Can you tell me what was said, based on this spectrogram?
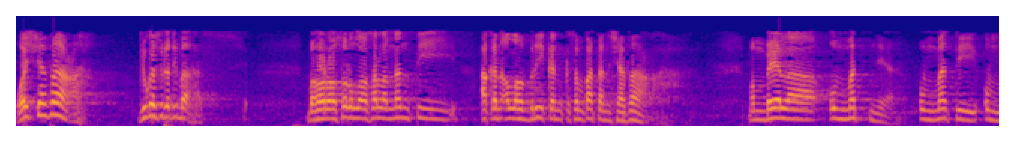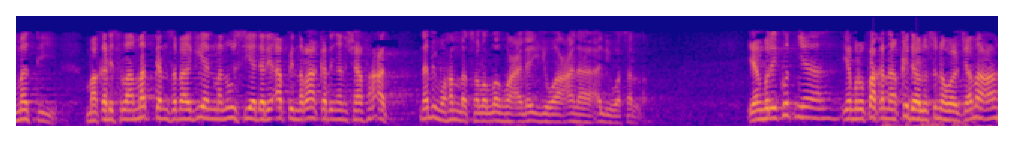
Wasyafa'ah juga sudah dibahas. Bahwa Rasulullah SAW nanti akan Allah berikan kesempatan syafa'ah. Membela umatnya. Ummati, ummati. Maka diselamatkan sebagian manusia dari api neraka dengan syafaat Nabi Muhammad sallallahu alaihi wa ala alihi wasallam. Yang berikutnya yang merupakan akidah Ahlussunnah wal Jamaah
